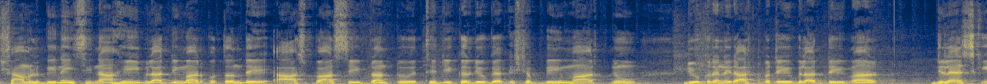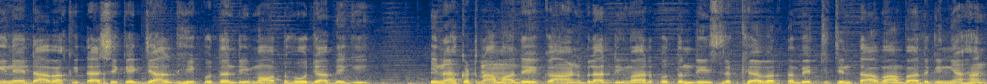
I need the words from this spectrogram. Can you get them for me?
ਸ਼ਾਮਲ ਵੀ ਨਹੀਂ ਸੀ, ਨਾ ਹੀ ਵਲਾਦੀਮਾਰ ਪੁਤਨ ਦੇ ਆਸ-ਪਾਸ ਸੀ, ਪਰੰਤੂ ਇੱਥੇ ਜ਼ਿਕਰਯੋਗ ਹੈ ਕਿ 26 ਮਾਰਚ ਨੂੰ ਯੂਕਰੇਨੀ ਰਾਸ਼ਟਰਪਤੀ ਵਲਾਦੀਮਾਰ ਜ਼ੈਲੈਂਸਕੀ ਨੇ ਦਾਅਵਾ ਕੀਤਾ ਸੀ ਕਿ ਜਲਦ ਹੀ ਪੁਤਨ ਦੀ ਮੌਤ ਹੋ ਜਾਵੇਗੀ। ਇਨ੍ਹਾਂ ਘਟਨਾਵਾਂ ਦੇ ਕਾਰਨ ਵਲਾਦੀਮਾਰ ਪੁਤਨ ਦੀ ਸੁਰੱਖਿਆ ਵਰਤਨ ਵਿੱਚ ਚਿੰਤਾਵਾਂ ਵੱਧ ਗਈਆਂ ਹਨ।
